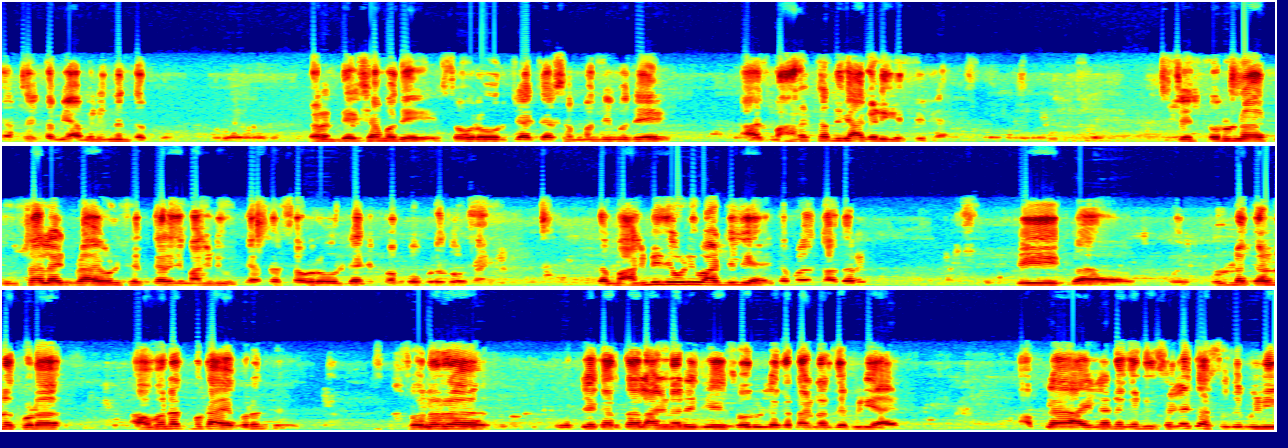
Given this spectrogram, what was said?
त्यांचं तर मी अभिनंदन करतो. कारण देशामध्ये सौर ऊर्जाच्या संबंधीमध्ये आज महाराष्ट्राने जी आघाडी घेतलेली आहे विशेष करून दिवसा लाइट मिळावी म्हणून शेतकऱ्याची मागणी होती. आता सौर ऊर्जाचे पंप उपलब्ध होत आहे तर मागणी जेवढी वाढलेली आहे त्यामुळे साधारण ती पूर्ण करणं थोडं आव्हानात्मक आहे परंतु सोलर ऊर्जेकरता लागणारे जे सौर ऊर्जेकरता लागणाऱ्या जमिनी आहेत आपल्या अहिल्यानगरची सगळ्यात जास्त जमिनी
